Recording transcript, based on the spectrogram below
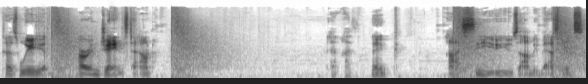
Because we are in Janestown. And I think I see you, you zombie bastards.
